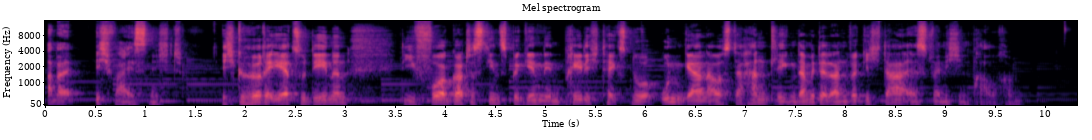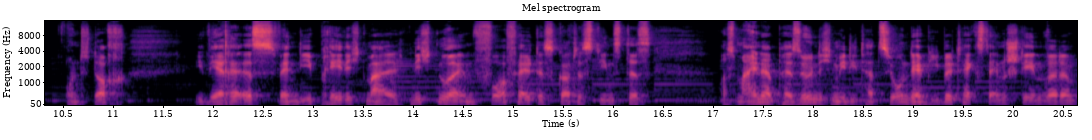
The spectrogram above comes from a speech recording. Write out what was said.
Aber ich weiß nicht. Ich gehöre eher zu denen, die vor Gottesdienstbeginn den Predigtext nur ungern aus der Hand legen, damit er dann wirklich da ist, wenn ich ihn brauche. Und doch wie wäre es, wenn die Predigt mal nicht nur im Vorfeld des Gottesdienstes aus meiner persönlichen Meditation der Bibeltexte entstehen würde,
